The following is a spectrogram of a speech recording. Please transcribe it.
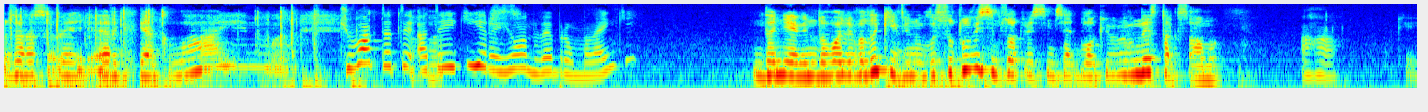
зараз Climb. Чувак, та ти, а ти який регіон вибрав? Маленький? Да ні, він доволі великий, він у висоту 880 блоків і вниз так само. Ага, окей.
